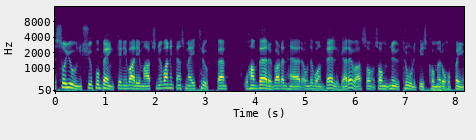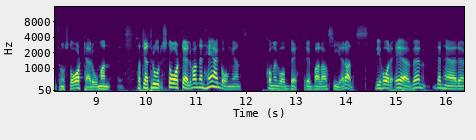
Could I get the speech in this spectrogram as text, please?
Soyuncu på bänken i varje match. Nu var han inte ens med i truppen. Och han värvar den här, om det var en belgare va, som, som nu troligtvis kommer att hoppa in från start här. Och man, så att jag tror startelvan den här gången kommer vara bättre balanserad. Vi har även den här eh,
